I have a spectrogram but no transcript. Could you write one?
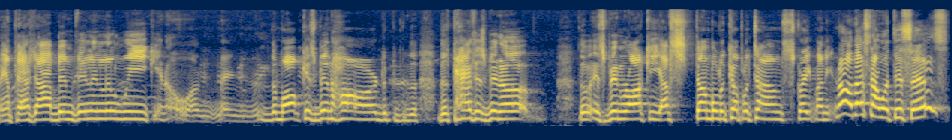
Well, Pastor, I've been feeling a little weak. You know, the walk has been hard. The, the path has been up it's been rocky. I've stumbled a couple of times, scraped my knee. No, that's not what this says.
